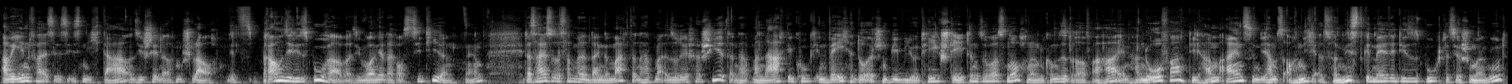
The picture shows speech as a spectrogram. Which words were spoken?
Aber jedenfalls, es ist nicht da und sie stehen auf dem Schlauch. Jetzt brauchen sie dieses Buch aber. Sie wollen ja daraus zitieren. Ja? Das heißt, was hat man dann gemacht? Dann hat man also recherchiert. Dann hat man nachgeguckt, in welcher deutschen Bibliothek steht denn sowas noch. Und dann kommen sie drauf, aha, in Hannover, die haben eins und die haben es auch nicht als vermisst gemeldet, dieses Buch. Das ist ja schon mal gut.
